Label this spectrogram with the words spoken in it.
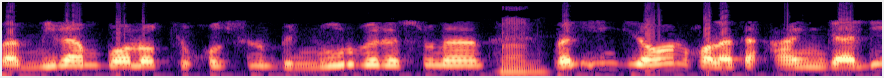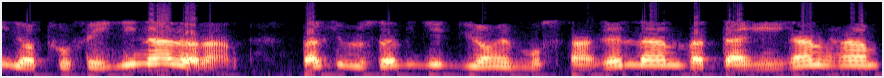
و میرن بالا که خودشون به نور برسونن. بله. ولی این گیاهان حالت انگلی یا توفیلی ندارن بلکه به صورت یک گیاه مستقلن و دقیقا هم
